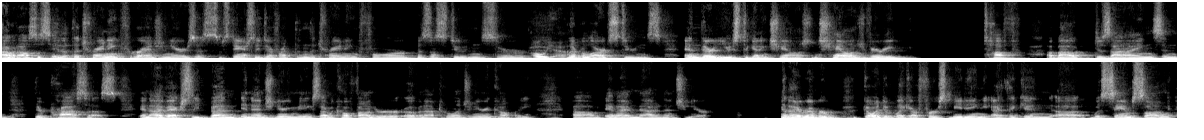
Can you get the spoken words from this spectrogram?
I would also say that the training for engineers is substantially different than the training for business students or oh, yeah. liberal arts students. And they're used to getting challenged and challenged very tough about designs and their process. And I've actually been in engineering meetings. I'm a co-founder of an optical engineering company, um, and I am not an engineer. And I remember going to like our first meeting, I think in uh, with Samsung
